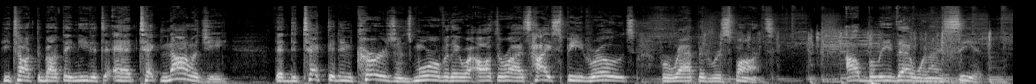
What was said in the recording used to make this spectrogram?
He talked about they needed to add technology that detected incursions. Moreover, they were authorized high speed roads for rapid response. I'll believe that when I see it.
